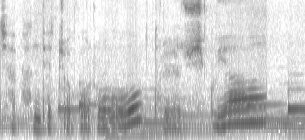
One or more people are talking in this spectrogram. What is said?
자, 반대쪽으로 돌려주시고요.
